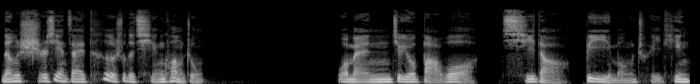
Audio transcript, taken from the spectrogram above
能实现在特殊的情况中，我们就有把握祈祷闭蒙垂听，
